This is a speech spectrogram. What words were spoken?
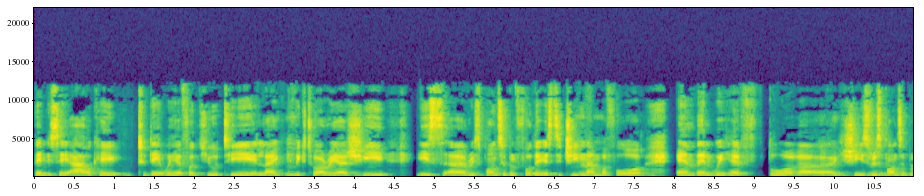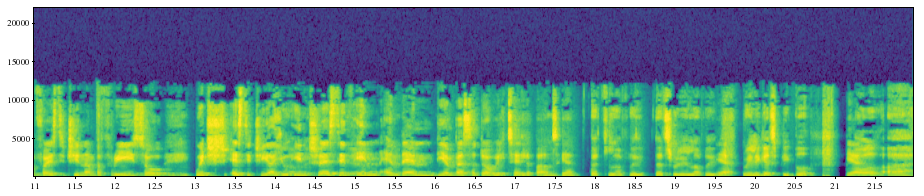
Then they say, ah, okay, today we have on duty like Victoria. She is uh, responsible for the SDG number four. And then we have Dora. She is responsible for SDG number three. So which SDG are you interested in? And then the ambassador will tell about. Yeah. That's lovely. That's really lovely. Yeah. Really gets people Yeah. all. Uh,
